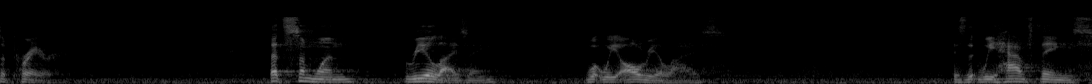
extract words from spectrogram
that's a prayer. That's someone realizing what we all realize is that we have things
